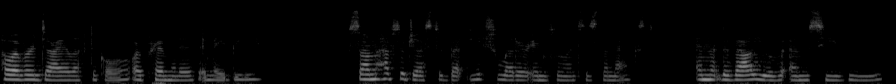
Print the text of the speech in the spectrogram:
however dialectical or primitive it may be. Some have suggested that each letter influences the next, and that the value of MCV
